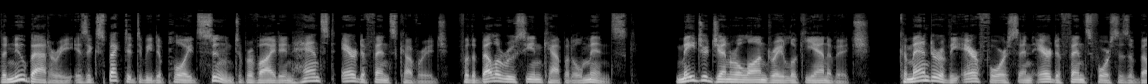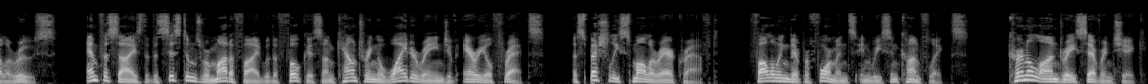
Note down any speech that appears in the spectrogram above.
The new battery is expected to be deployed soon to provide enhanced air defense coverage for the Belarusian capital Minsk. Major General Andrei Lukyanovich, commander of the Air Force and Air Defense Forces of Belarus, emphasized that the systems were modified with a focus on countering a wider range of aerial threats, especially smaller aircraft, following their performance in recent conflicts. Colonel Andrei Severnchik,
